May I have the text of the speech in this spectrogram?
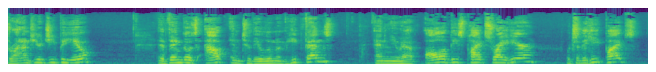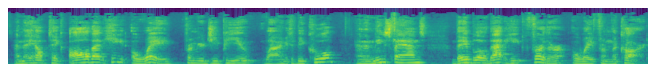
right onto your GPU. It then goes out into the aluminum heat fins, and you have all of these pipes right here, which are the heat pipes, and they help take all that heat away from your GPU, allowing it to be cool. And then these fans, they blow that heat further away from the card.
